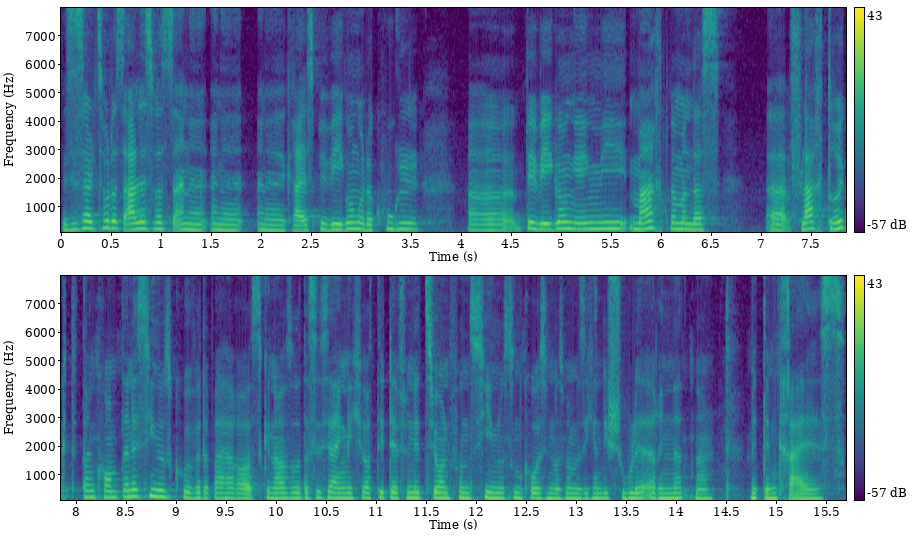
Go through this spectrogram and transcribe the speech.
Es ist halt so, dass alles, was eine, eine, eine Kreisbewegung oder Kugelbewegung äh, irgendwie macht, wenn man das äh, flach drückt, dann kommt eine Sinuskurve dabei heraus. Genauso, das ist ja eigentlich auch die Definition von Sinus und Cosinus, wenn man sich an die Schule erinnert, ne? mit dem Kreis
